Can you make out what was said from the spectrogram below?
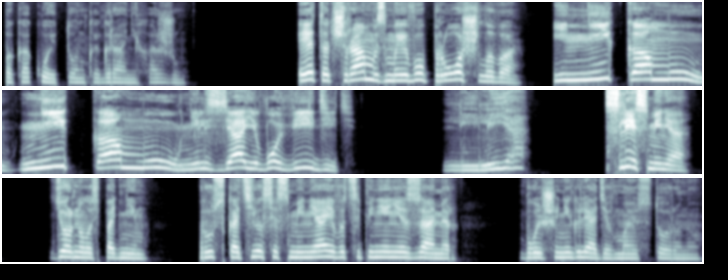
по какой тонкой грани хожу. Этот шрам из моего прошлого, и никому, никому нельзя его видеть. Лилия? Слезь меня! Дернулась под ним. Рус скатился с меня и в оцепенении замер, больше не глядя в мою сторону.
